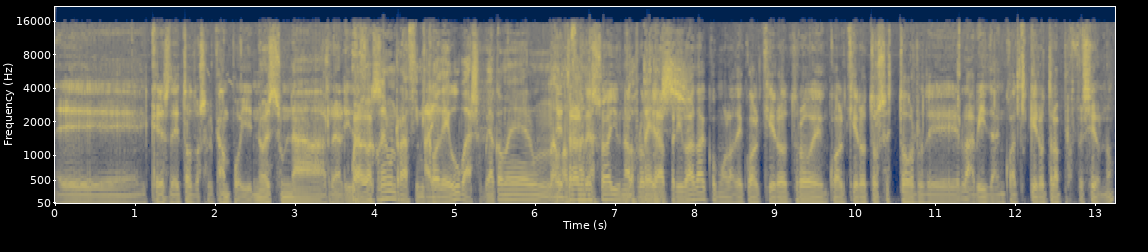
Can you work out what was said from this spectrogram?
eh, que es de todos el campo y no es una realidad. Bueno, voy a coger un racimico hay- de uvas, voy a comer una Detrás manzana, de eso hay una propiedad peras. privada como la de cualquier otro en cualquier otro sector de la vida, en cualquier otra profesión, ¿no?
